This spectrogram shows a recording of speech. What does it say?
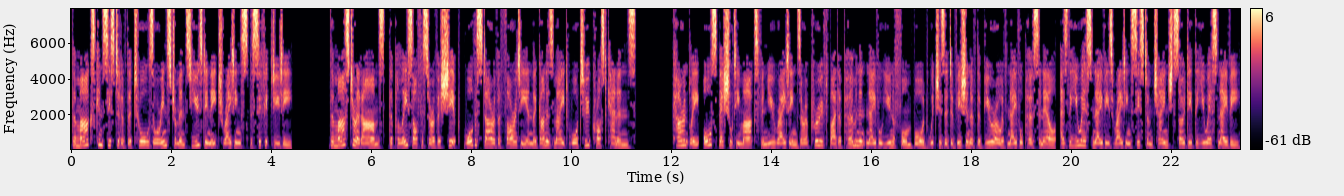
The marks consisted of the tools or instruments used in each rating's specific duty. The master-at-arms, the police officer of a ship, wore the Star of Authority and the gunner's mate wore two crossed cannons. Currently, all specialty marks for new ratings are approved by the Permanent Naval Uniform Board which is a division of the Bureau of Naval Personnel. As the U.S. Navy's rating system changed so did the U.S. Navy.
